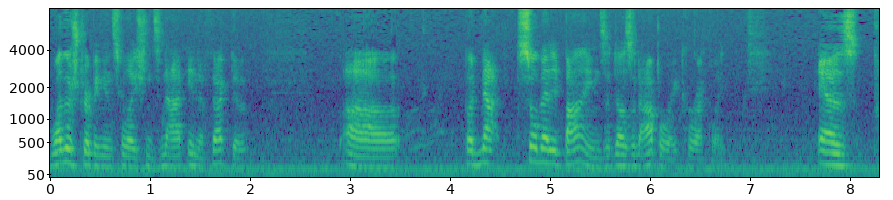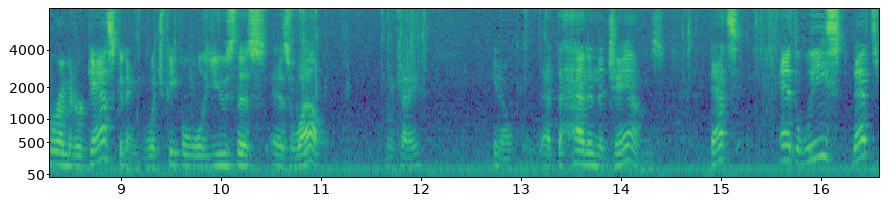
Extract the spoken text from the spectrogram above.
weather stripping installation is not ineffective, uh, but not so that it binds, it doesn't operate correctly. As perimeter gasketing, which people will use this as well, okay, you know, at the head and the jambs. That's at least that's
